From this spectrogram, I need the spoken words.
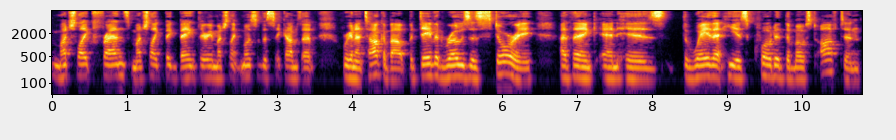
much like Friends, much like Big Bang Theory, much like most of the sitcoms that we're going to talk about. But David Rose's story, I think, and his the way that he is quoted the most often,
